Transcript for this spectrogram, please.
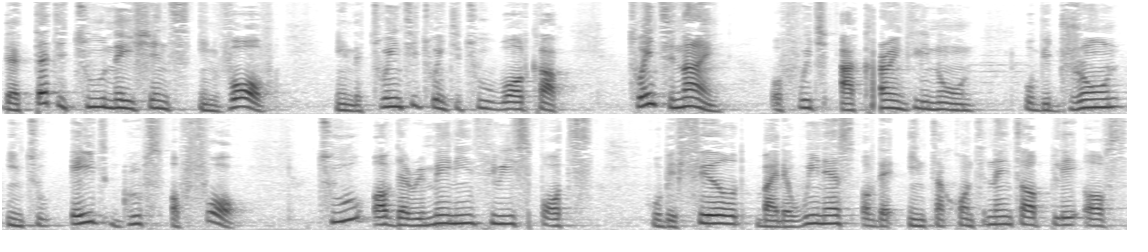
The 32 nations involved in the 2022 World Cup, 29 of which are currently known, will be drawn into eight groups of four Two of the remaining three spots will be filled by the winners of the Intercontinental Playoffs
